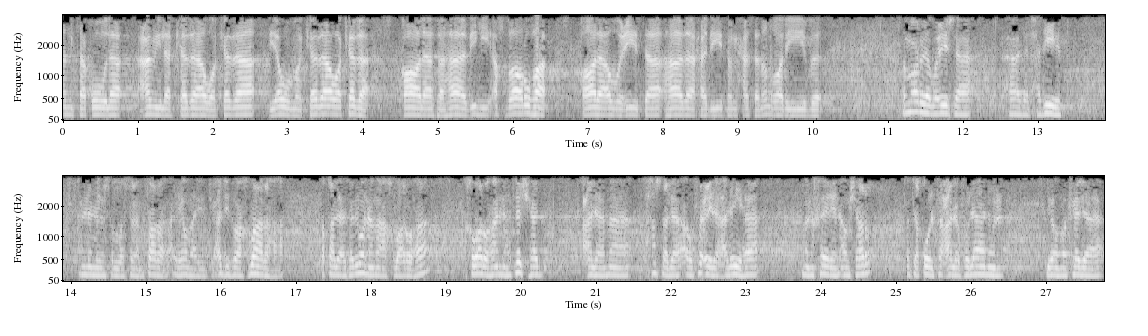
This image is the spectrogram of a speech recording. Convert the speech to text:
أن تقول عمل كذا وكذا يوم كذا وكذا. قال فهذه أخبارها. قال أبو عيسى هذا حديث حسن غريب. ثم ورد أبو عيسى هذا الحديث أن النبي صلى الله عليه وسلم قرأ يوم تحدث أخبارها فقال أتدرون ما أخبارها؟ أخبارها أنها تشهد على ما حصل أو فعل عليها من خير أو شر فتقول فعل فلان يوم كذا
